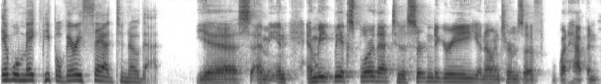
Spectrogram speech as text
it will make people very sad to know that. Yes, I mean, and and we we explore that to a certain degree, you know, in terms of what happened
